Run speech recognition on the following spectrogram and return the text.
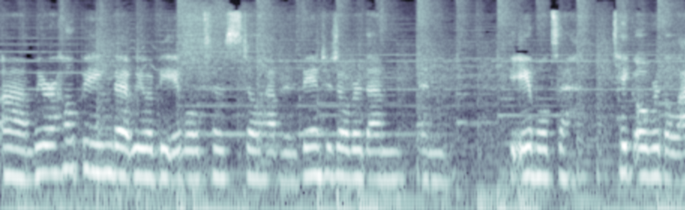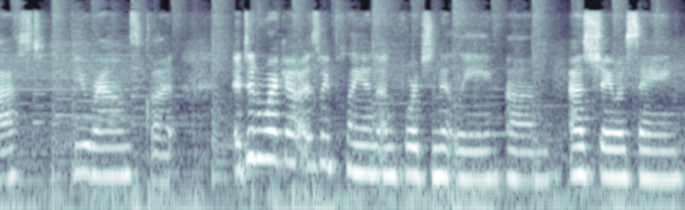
Um, we were hoping that we would be able to still have an advantage over them and be able to take over the last few rounds, but it didn't work out as we planned, unfortunately, um, as Shea was saying.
